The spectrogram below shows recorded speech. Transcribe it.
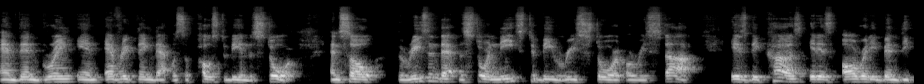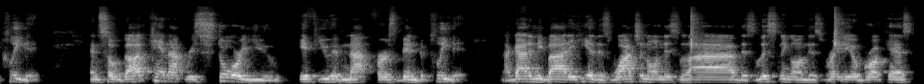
and then bring in everything that was supposed to be in the store. And so the reason that the store needs to be restored or restocked is because it has already been depleted. And so god cannot restore you if you have not first been depleted I got anybody here that's watching on this live, that's listening on this radio broadcast.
